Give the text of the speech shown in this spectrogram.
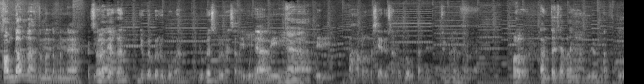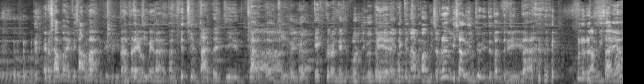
calm down lah temen-temennya ketika soalnya dia kan juga berhubungan juga sebelumnya sama ibunya Iya, Ali iya. ya jadi paham lah masih ada sangkut pautannya ya benar benar benar. kalau tante siapa lagi tuh Happy Salma Happy Salma Tante Elmen. cinta tante cinta Tante cinta. Tante cinta. Gue juga kayak kurang dari explore juga tuh Iya, ini Tante kenapa Cinta. bisa sebenarnya bisa lucu itu tante Iya. menurut Tapi saya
